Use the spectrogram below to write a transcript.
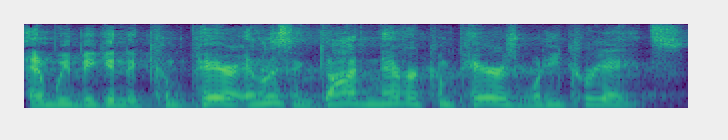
and we begin to compare. And listen, God never compares what he creates.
